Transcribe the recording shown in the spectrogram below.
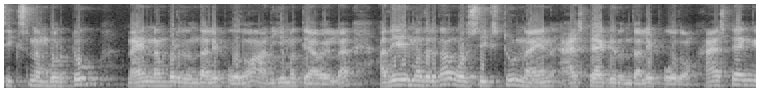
six number to nine number இருந்தாலே போதும். அதிகமாக தேவையில்லை. அதே மாதிரி தான் ஒரு சிக்ஸ் டு நைன் ஹேஷ்டேக் இருந்தாலே போதும். ஹேஷ்டேக்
